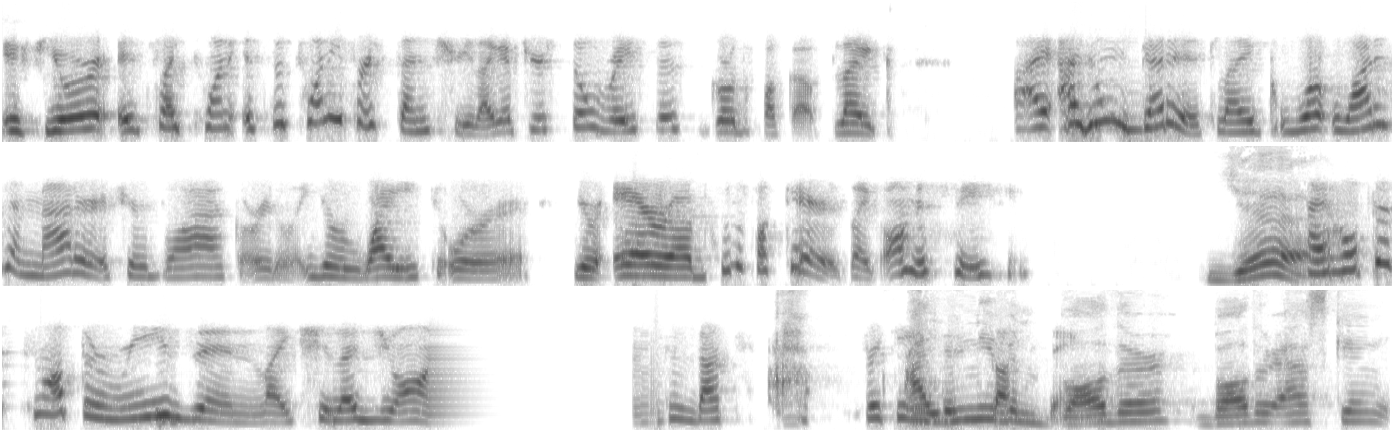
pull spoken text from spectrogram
if you're, it's like twenty. It's the twenty first century. Like if you're still racist, grow the fuck up. Like I I don't get it. Like what? Why does it matter if you're black or like, you're white or you're Arab? Who the fuck cares? Like honestly, yeah. I hope that's not the reason. Like she led you on, because that's freaking. I didn't even bother bother asking.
